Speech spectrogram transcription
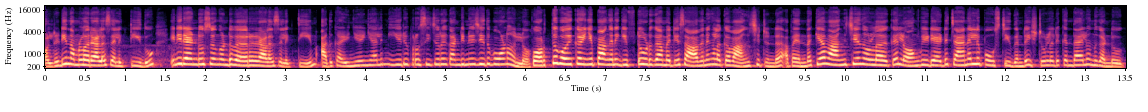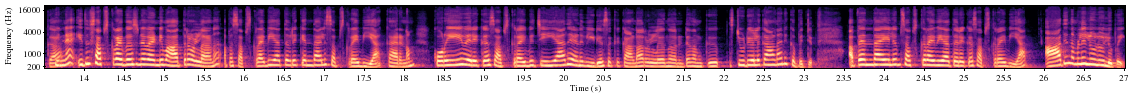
ഓൾറെഡി നമ്മൾ ഒരാളെ സെലക്ട് ചെയ്തു. ഇനി രണ്ട് ദിവസം കൊണ്ട് വേറൊരാളെ സെലക്ട് ചെയ്യും. അത് കഴിഞ്ഞു കഴിഞ്ഞാലും ഈ ഒരു പ്രൊസീജിയർ കണ്ടിന്യൂ ചെയ്ത് പോകണമല്ലോ പുറത്ത് പോയി കഴിഞ്ഞപ്പോൾ അങ്ങനെ ഗിഫ്റ്റ് കൊടുക്കാൻ പറ്റിയ സാധനങ്ങളൊക്കെ വാങ്ങിച്ചിട്ടുണ്ട്. അപ്പോൾ എന്തൊക്കെയാണ് വാങ്ങിച്ചതെന്നുള്ളതൊക്കെ ലോങ് വീഡിയോ ആയിട്ട് ചാനലിൽ പോസ്റ്റ് ചെയ്തിട്ടുണ്ട്. ഇഷ്ടമുള്ളവർക്ക് എന്തായാലും ഒന്ന് കണ്ടു വെക്കുക പിന്നെ ഇത് സബ്സ്ക്രൈബേഴ്സിന് വേണ്ടി മാത്രമുള്ളതാണ്. അപ്പോൾ സബ്സ്ക്രൈബ് ചെയ്യാത്തവർക്ക് എന്തായാലും സബ്സ്ക്രൈബ് ചെയ്യുക കാരണം കുറേ പേരൊക്കെ സബ്സ്ക്രൈബ് ചെയ്യാതെയാണ് വീഡിയോസ് ഒക്കെ കാണാറുള്ളതെന്ന് പറഞ്ഞിട്ട് നമുക്ക് സ്റ്റുഡിയോയിൽ കാണാനൊക്കെ പറ്റും. അപ്പോൾ എന്തായാലും സബ്സ്ക്രൈബ് ചെയ്യാത്തവരൊക്കെ സബ്സ്ക്രൈബ് ചെയ്യാം. ആദ്യം നമ്മൾ ലുലുലു പോയി.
